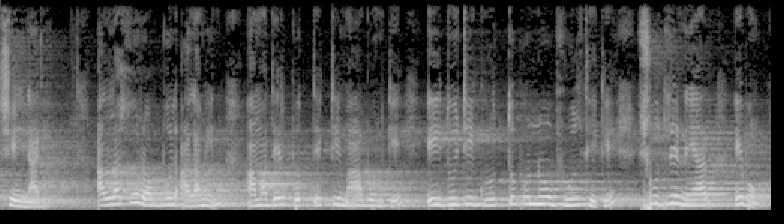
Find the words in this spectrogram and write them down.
সেই নারী। আল্লাহ রব্বুল আলামিন আমাদের প্রত্যেকটি মা বোনকে এই দুইটি গুরুত্বপূর্ণ ভুল থেকে শুধরে নেয়ার এবং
